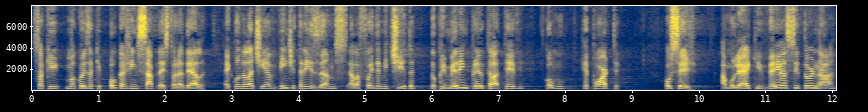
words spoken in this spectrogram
Só que uma coisa que pouca gente sabe da história dela é que quando ela tinha 23 anos, ela foi demitida do primeiro emprego que ela teve como repórter. Ou seja, a mulher que veio a se tornar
